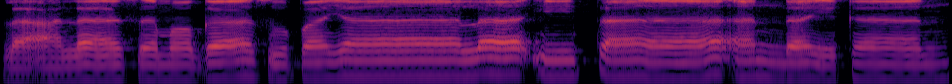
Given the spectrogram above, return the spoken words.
La'ala semoga supaya la ita andaikan.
